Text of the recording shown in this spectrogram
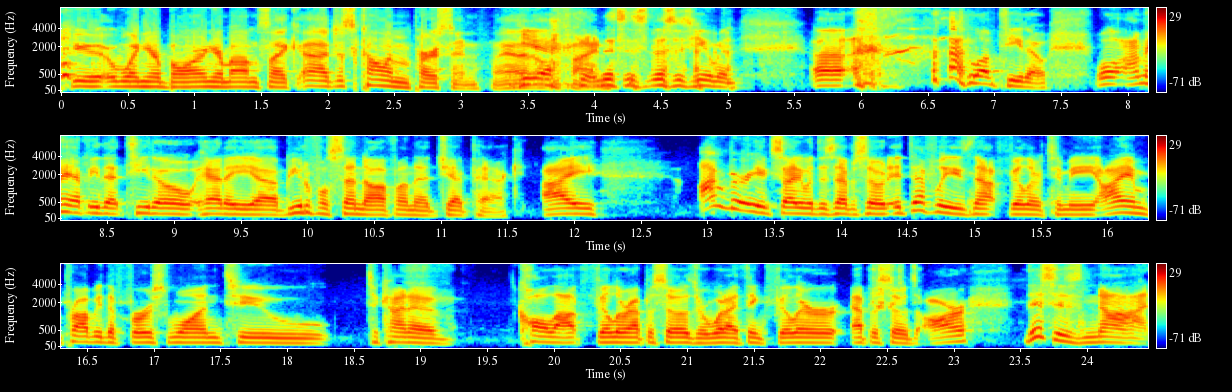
like you when you're born, your mom's like, uh, just call him in person. Uh, it'll be yeah, fine. this is this is human. uh, I love Teedo. Well, I'm happy that Teedo had a uh, beautiful send off on that jetpack. I I'm very excited with this episode. It definitely is not filler to me. I am probably the first one to to kind of call out filler episodes or what I think filler episodes are. This is not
